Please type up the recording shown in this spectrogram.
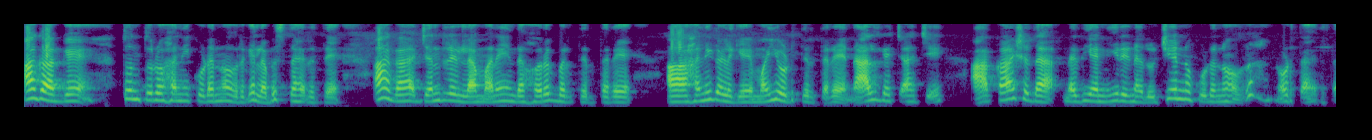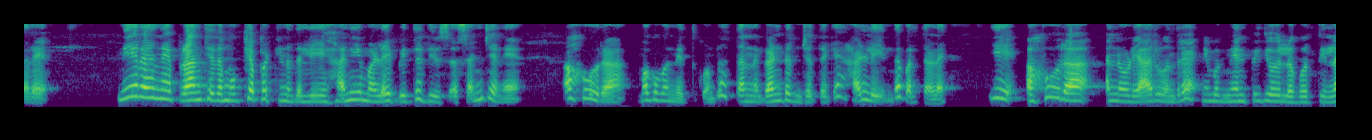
ಆಗಾಗ್ಗೆ ತುಂತುರು ಹನಿ ಕೂಡ ಅವರಿಗೆ ಲಭಿಸ್ತಾ ಇರುತ್ತೆ. ಆಗ ಜನರೆಲ್ಲ ಮನೆಯಿಂದ ಹೊರಗೆ ಬರ್ತಿರ್ತಾರೆ. ಆ ಹನಿಗಳಿಗೆ ಮೈ ಒಡ್ತಿರ್ತಾರೆ ನಾಲ್ಗೆ ಚಾಚಿ ಆಕಾಶದ ನದಿಯ ನೀರಿನ ರುಚಿಯನ್ನು ಕೂಡ ಅವರು ನೋಡ್ತಾ ಇರ್ತಾರೆ. ನೀರನೆ ಪ್ರಾಂತ್ಯದ ಮುಖ್ಯ ಪಟ್ಟಣದಲ್ಲಿ ಹನಿ ಮಳೆ ಬಿದ್ದ ದಿವಸ ಸಂಜೆನೆ ಅಹೂರ ಮಗುವನ್ನೆತ್ಕೊಂಡು ತನ್ನ ಗಂಡನ ಜೊತೆಗೆ ಹಳ್ಳಿಯಿಂದ ಬರ್ತಾಳೆ. ಈ ಅಹೂರ ಅನ್ನೋಳು ಯಾರು ಅಂದರೆ ನಿಮಗೆ ನೆನಪಿದೆಯೋ ಇಲ್ಲ ಗೊತ್ತಿಲ್ಲ.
